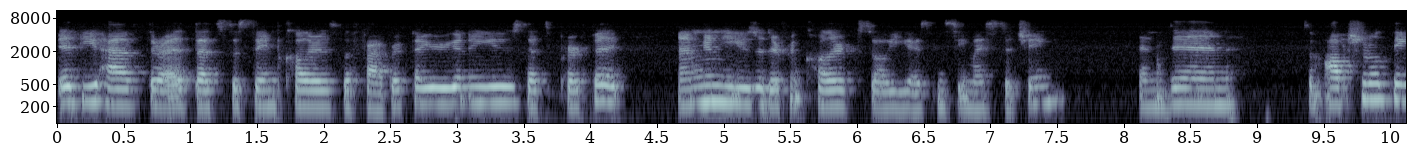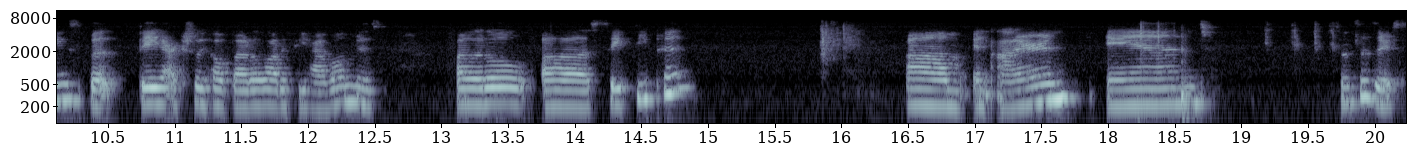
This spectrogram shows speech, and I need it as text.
if you have thread that's the same color as the fabric that you're going to use, that's perfect. I'm going to use a different color so you guys can see my stitching. And then some optional things, but they actually help out a lot if you have them, is a little uh, safety pin, um, an iron, and some scissors.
